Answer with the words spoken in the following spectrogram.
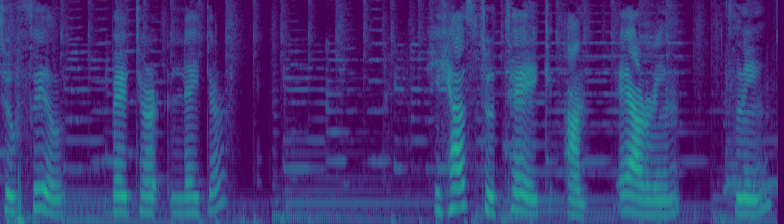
to feel better later. He has to take an airline flight.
